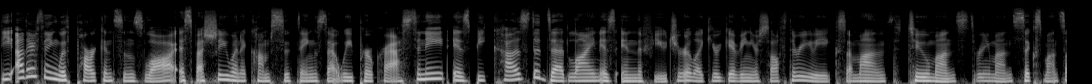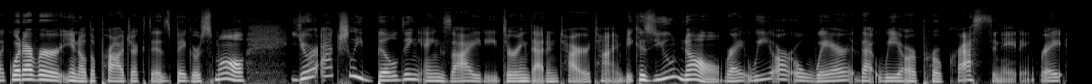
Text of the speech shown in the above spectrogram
The other thing with Parkinson's law, especially when it comes to things that we procrastinate, is because the deadline is in the future, like you're giving yourself three weeks, a month, two months, three months, six months, like whatever, you know, the project is, big or small, you're actually building anxiety during that entire time because you know, right? We are aware that we are procrastinating, right?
